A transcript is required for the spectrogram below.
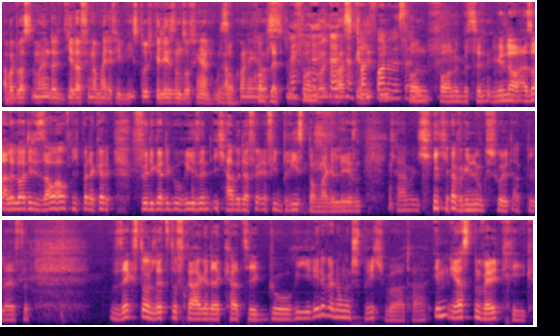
Aber du hast immerhin dir dafür nochmal Effi Blies durchgelesen, insofern Hut So, ab, Cornelius. komplett. Von, Du, du hast Von vorne bis von hinten. vorne bis hinten. Genau. Also alle Leute, die sauer auf mich bei der für die Kategorie sind, ich habe dafür Effi Briest nochmal gelesen. Ich habe, ich, ich habe genug Schuld abgeleistet. Sechste und letzte Frage der Kategorie Redewendungen Sprichwörter. Im Ersten Weltkrieg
